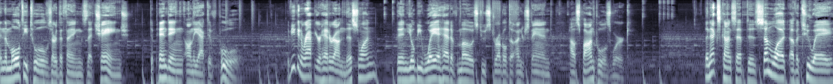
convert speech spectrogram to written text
and the multi-tools are the things that change depending on the active pool. If you can wrap your head around this one, then you'll be way ahead of most who struggle to understand how spawn pools work. The next concept is somewhat of a 2A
